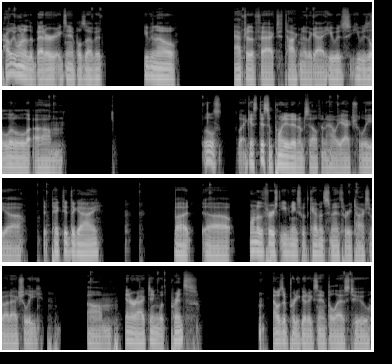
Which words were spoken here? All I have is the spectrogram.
probably one of the better examples of it. Even though, after the fact, talking to the guy, he was he was a little um, little I guess disappointed in himself and how he actually uh, depicted the guy. But uh, one of the first evenings with Kevin Smith, where he talks about actually um, interacting with Prince that was a pretty good example as to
